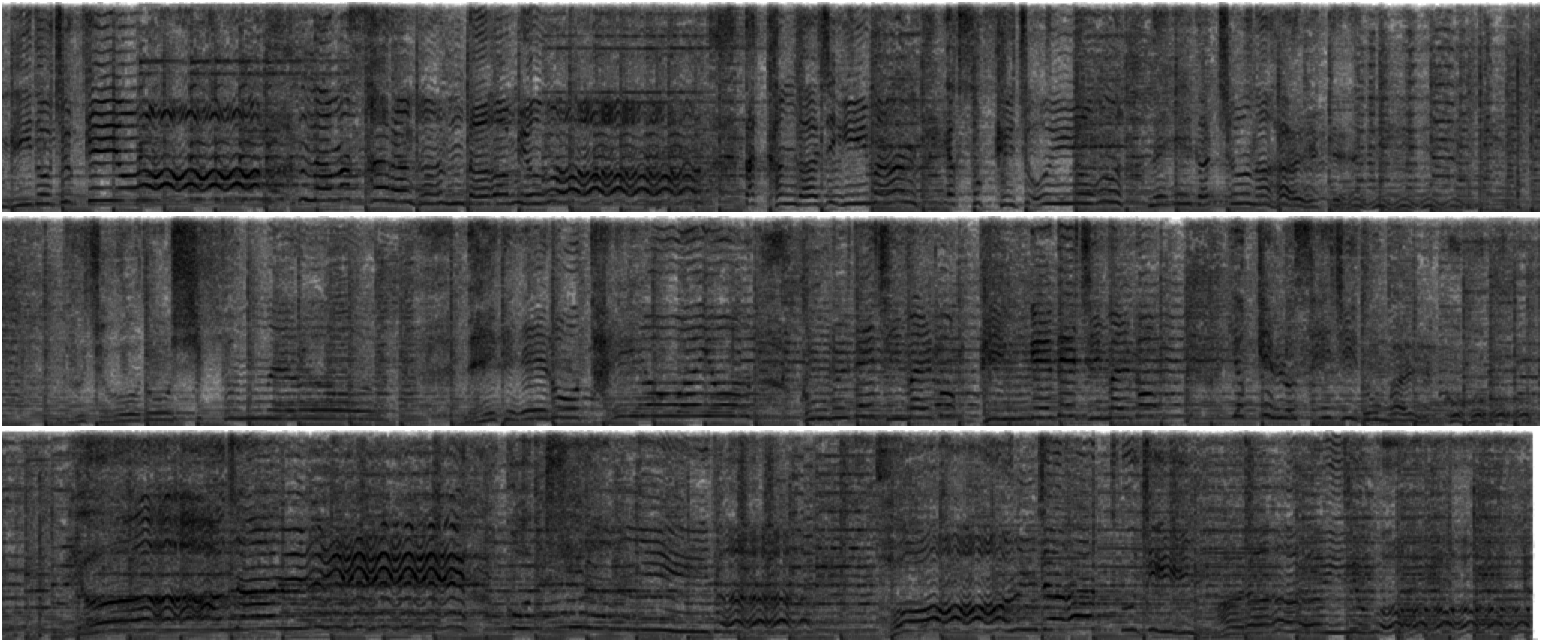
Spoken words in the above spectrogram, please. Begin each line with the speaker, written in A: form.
A: 믿어줄게요 믿어줄게요. 나만 사랑한다면 딱 한 가지만 약속해줘요. 내가 전화할 땐 늦어도 10분 내로 내게로 달려와요. 꿈을 대지 말고 핑계 대지 말고 옆길로 새지도 말고.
